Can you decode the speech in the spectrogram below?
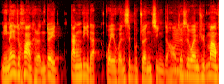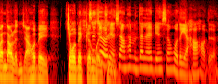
你那句话可能对当地的鬼魂是不尊敬的哈，就是为了去冒犯到人家会被就会被跟回去，就有点像他们在那边生活的也好好的。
